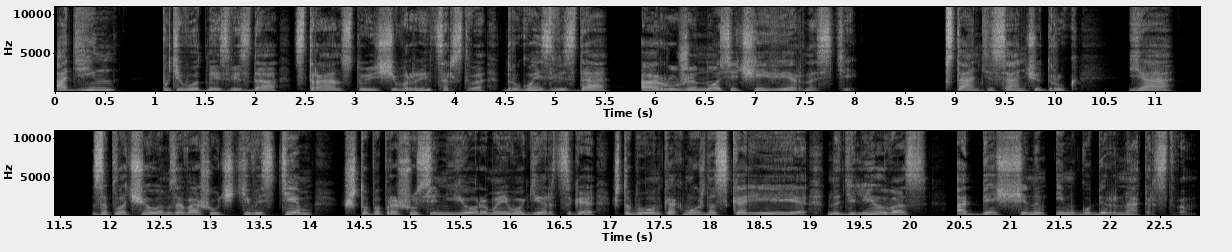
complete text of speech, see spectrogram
Один — путеводная звезда странствующего рыцарства, другой — звезда оруженосичьей верности. Встаньте, Санчо, друг, я заплачу вам за вашу учтивость тем, что попрошу сеньора моего герцога, чтобы он как можно скорее наделил вас обещанным им губернаторством.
